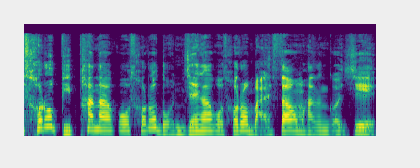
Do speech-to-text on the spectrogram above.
서로 비판하고 서로 논쟁하고 서로 말싸움하는 거지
